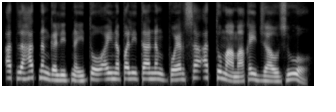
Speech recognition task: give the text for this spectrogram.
at lahat ng galit na ito ay napalitan ng puwersa at tumama kay Zhao Zuo.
